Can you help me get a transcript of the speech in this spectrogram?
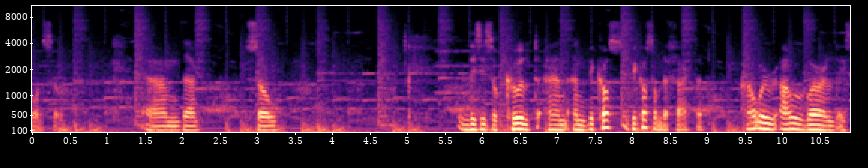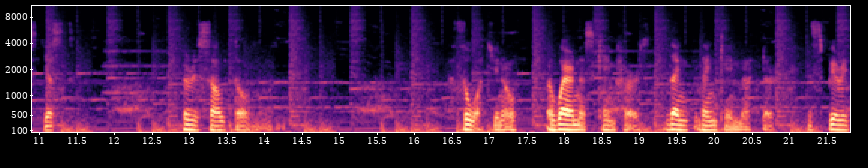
also. And uh, so this is occult and and because because of the fact that our our world is just a result of thought you know. Awareness came first then then came matter. The spirit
